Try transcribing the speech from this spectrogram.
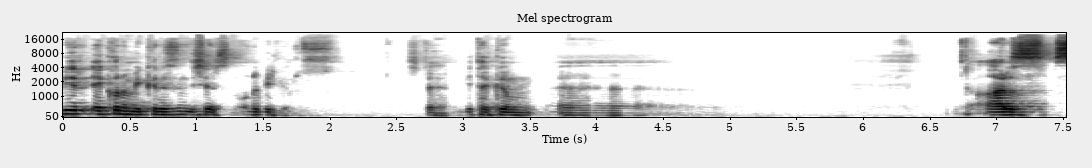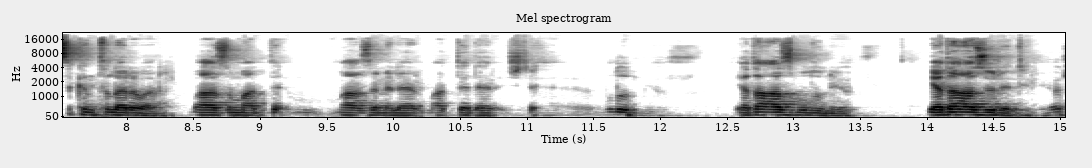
bir ekonomik krizin içerisinde onu biliyoruz. İşte bir takım e, arz sıkıntıları var. Bazı madde, malzemeler, maddeler işte bulunmuyor ya da az bulunuyor ya da az üretiliyor.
